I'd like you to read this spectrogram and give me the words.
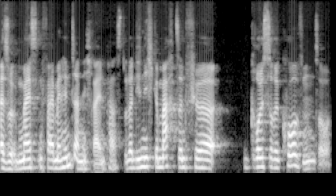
also im meisten Fall mein Hintern nicht reinpasst oder die nicht gemacht sind für größere Kurven, so.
